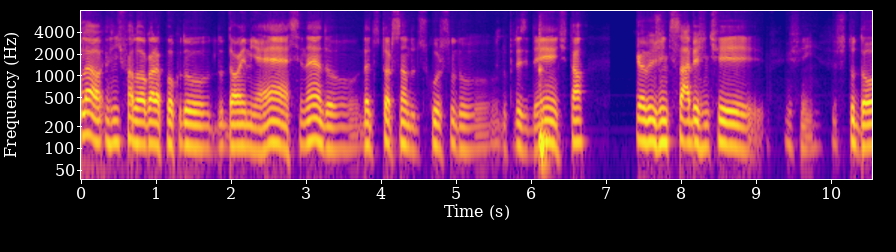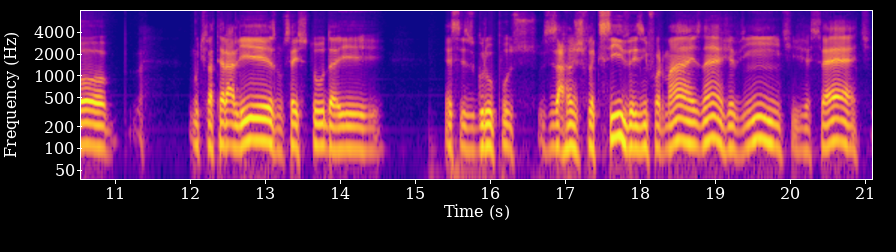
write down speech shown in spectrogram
Léo, a gente falou agora há pouco do, do, da OMS, né? Do, da distorção do discurso do, do presidente e tal. A gente sabe, a gente, enfim, estudou multilateralismo, você estuda aí esses grupos, esses arranjos flexíveis, informais, né? G20, G7.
